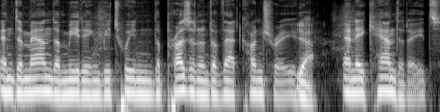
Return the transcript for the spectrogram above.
and demand a meeting between the president of that country Yeah. and a candidate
